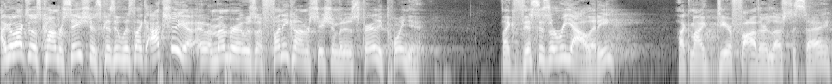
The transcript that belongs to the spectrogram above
I go back to those conversations because it was like, actually, uh, I remember it was a funny conversation, but it was fairly poignant. Like, this is a reality. Like my dear father loves to say,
